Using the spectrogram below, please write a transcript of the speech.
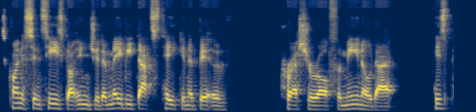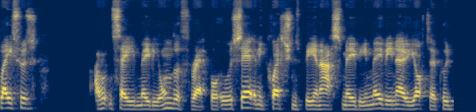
it's kind of since he's got injured, and maybe that's taken a bit of pressure off Firmino that his place was I wouldn't say maybe under threat, but there was certainly questions being asked. Maybe, maybe now Jota could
